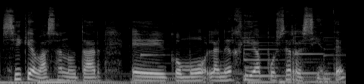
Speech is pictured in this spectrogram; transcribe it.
sí que vas a notar eh, cómo la energía pues se resiente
